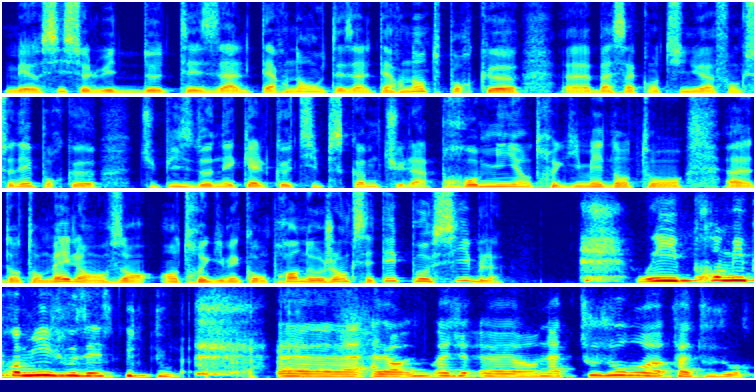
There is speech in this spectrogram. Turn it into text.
mais aussi celui de tes alternants ou tes alternantes pour que euh, bah, ça continue à fonctionner, pour que tu puisses donner quelques tips comme tu l'as promis, entre guillemets, dans ton, dans ton mail, en faisant, entre guillemets, comprendre aux gens que c'était possible. Oui, promis, promis, je vous explique tout. Euh, alors, euh, on a toujours, enfin toujours,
